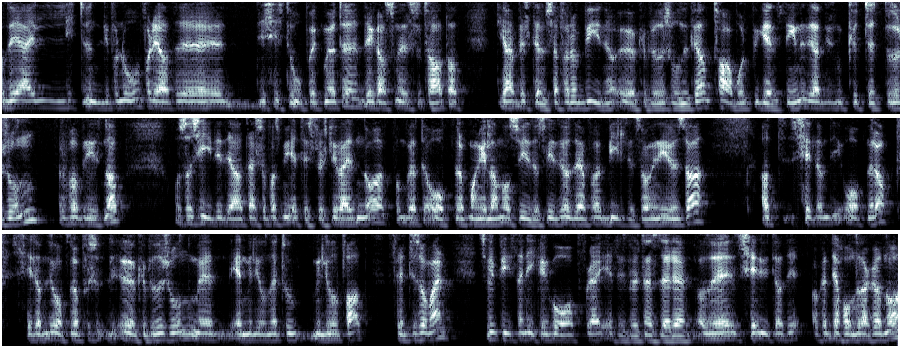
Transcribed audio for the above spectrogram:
Og det er litt underlig for noen, fordi at eh, de siste OPEC-møtet det ga som resultat at de har bestemt seg for å begynne å øke produksjonen litt, ta bort begrensningene. De har liksom kuttet produksjonen for å få prisen opp. Og så sier de det at det er såpass mye etterspørsel i verden nå, at det åpner opp mange land osv., og, så videre, og derfor bilsesongen i USA at selv om de åpner opp, selv om de åpner opp, øker produksjonen med 1 million eller 2 millioner fat frem til sommeren, så vil prisen likevel gå opp, fordi etterspørselen er større. Og Det ser ut til at det, akkurat det holder akkurat nå.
